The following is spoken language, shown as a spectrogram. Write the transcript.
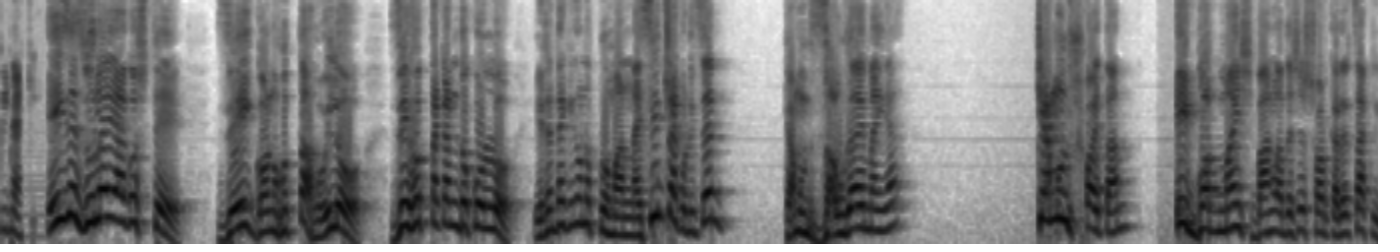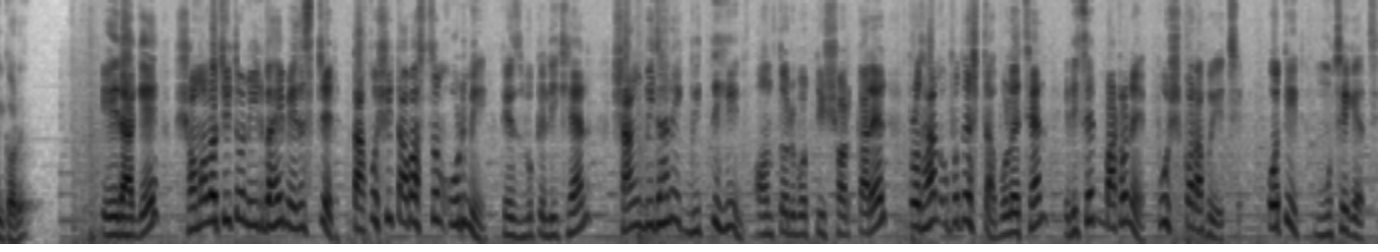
পিনাকি। এই যে জুলাই আগস্টে যেই গণহত্যা হইল যে হত্যাকাণ্ড করল এটা নাকি কোনো প্রমাণ নাই? চিন্তা করেছেন? কেমন জাউরায় মাইয়া কেমন শয়তান এই বদমাইশ বাংলাদেশের সরকারের চাকরি করে? এর আগে সমালোচিত নির্বাহী ম্যাজিস্ট্রেট তাপসী তাবাস্তম উর্মি ফেসবুকে লিখেন, সাংবিধানিক ভিত্তিহীন অন্তর্বর্তী সরকারের প্রধান উপদেষ্টা বলেছেন, রিসেট বাটনে পুশ করা হয়েছে, অতীত মুছে গেছে।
